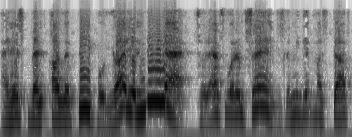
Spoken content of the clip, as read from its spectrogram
and it's been other people. Y'all didn't do that. So that's what I'm saying. Just let me get my stuff,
